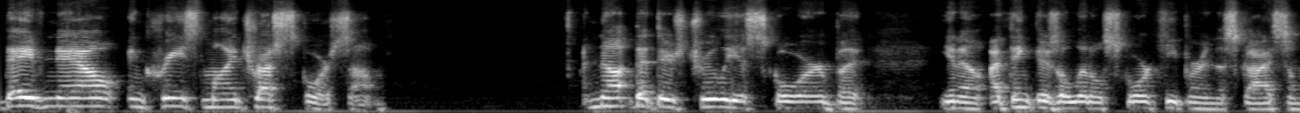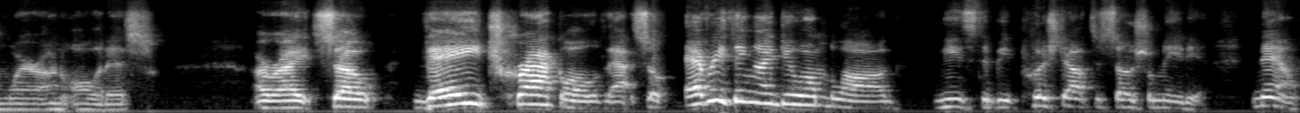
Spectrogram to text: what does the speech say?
they've now increased my trust score some. Not that there's truly a score, but you know, I think there's a little scorekeeper in the sky somewhere on all of this. All right. So they track all of that. So everything I do on blog needs to be pushed out to social media. Now,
